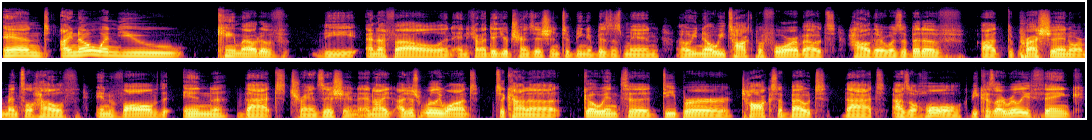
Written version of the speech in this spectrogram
And I know when you came out of the NFL and, and kind of did your transition to being a businessman. Oh, you know, we talked before about how there was a bit of uh, depression or mental health involved in that transition. And I, I just really want to kind of go into deeper talks about that as a whole because I really think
